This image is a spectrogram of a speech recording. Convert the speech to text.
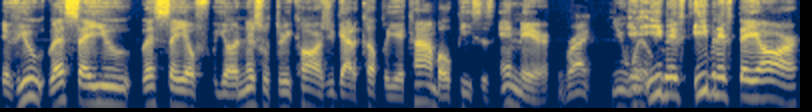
if you let's say you let's say your your initial three cards, you got a couple of your combo pieces in there, Right. You And will. even if even if they are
